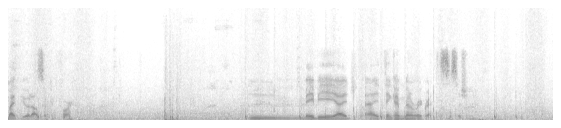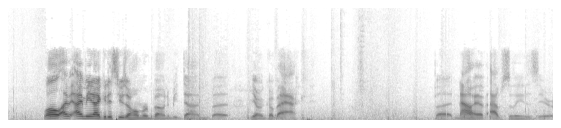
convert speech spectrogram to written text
Might be what I was looking for. Hmm, maybe I, I think I'm gonna regret this decision. Well, I, I mean, I could just use a homeward bone and be done, but, you know, go back. But now I have absolutely zero.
